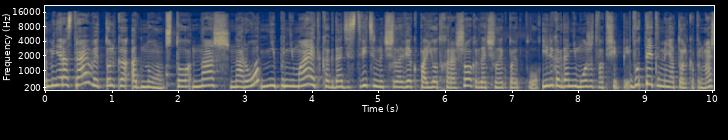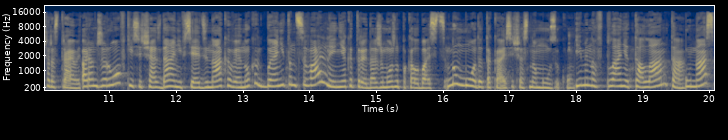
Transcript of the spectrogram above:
меня расстраивает только одно, что наш народ не понимает, когда действительно человек поет хорошо, а когда человек поет плохо. Или когда не может вообще петь. Вот это меня только, понимаешь, расстраивает. Аранжировки сейчас, да, они все одинаковые, но как бы они танцевальные, некоторые даже можно поколбаситься. Ну, мода такая сейчас на музыку. Именно в плане таланта у нас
